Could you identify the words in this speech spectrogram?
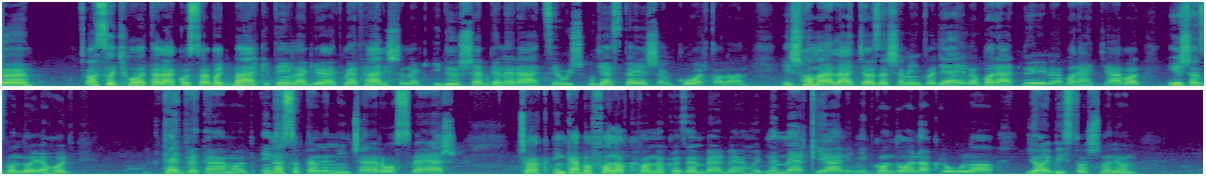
az, hogy hol találkozhat, vagy bárki tényleg jöhet, mert hál' Istennek idősebb generáció is, ugye ez teljesen kortalan. És ha már látja az eseményt, vagy eljön a barátnőjével, barátjával, és azt gondolja, hogy kedvet támad. Én azt szoktam, hogy nincsen rossz vers, csak inkább a falak vannak az emberben, hogy nem mer kiállni, mit gondolnak róla, jaj, biztos nagyon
